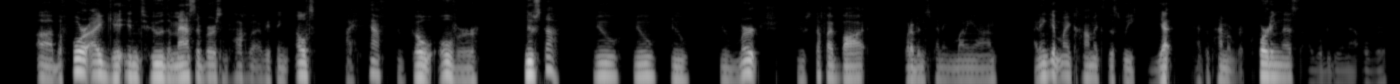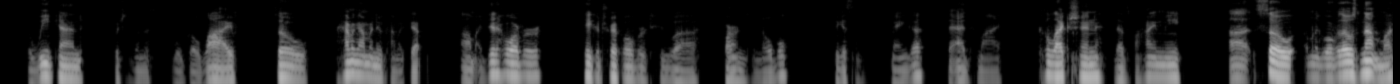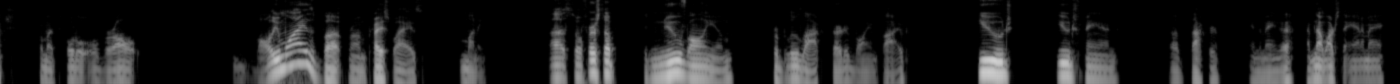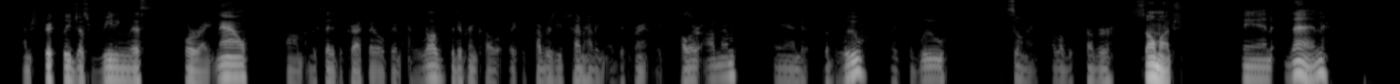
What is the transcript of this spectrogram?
Uh, before I get into the Massiverse and talk about everything else, I have to go over new stuff, new, new, new, new merch, new stuff I bought, what I've been spending money on. I didn't get my comics this week yet at the time of recording this. I will be doing that over the weekend, which is when this will go live. So I haven't got my new comics yet. Um, I did, however, take a trip over to uh, Barnes and Noble to get some manga to add to my collection that's behind me. Uh, so I'm gonna go over those. Not much from a total overall volume wise, but from price wise, money. Uh, so first up, the new volume for Blue Lock started, volume five. Huge, huge fan of soccer and the manga. I've not watched the anime. I'm strictly just reading this for right now. Um, I'm excited to crack that open. I love the different color, like the covers each time having a different like color on them, and the blue, like the blue, so nice. I love this cover so much. And then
